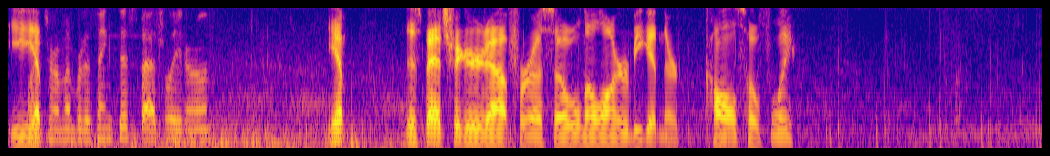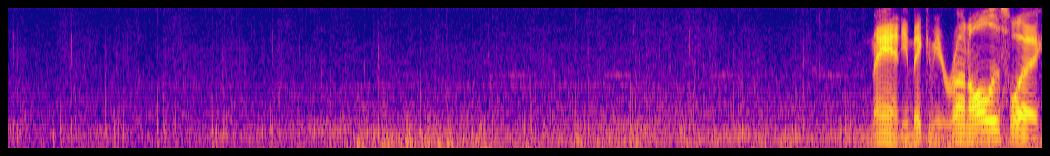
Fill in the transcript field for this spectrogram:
Yep, To remember to thank dispatch later on. yep. Dispatch figured it out for us, so we'll no longer be getting their calls, hopefully. Man, you're making me run all this way.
